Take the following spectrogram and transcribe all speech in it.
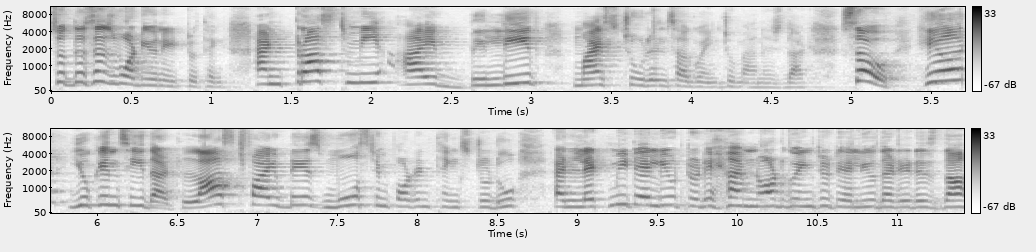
so this is what you need to think. And trust me i believe my students are going to manage that. So here you can see that last five days most important things to do. And let me tell you today i'm not going to tell you that it is the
